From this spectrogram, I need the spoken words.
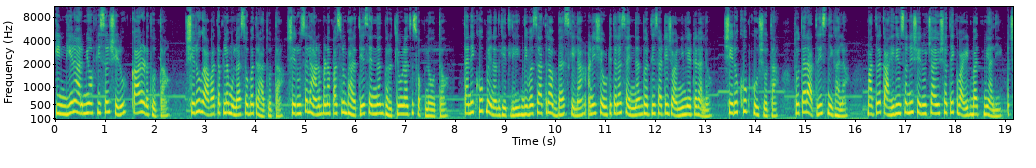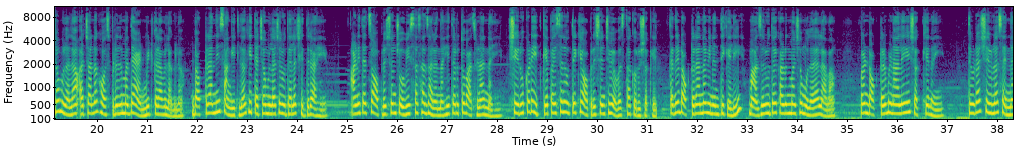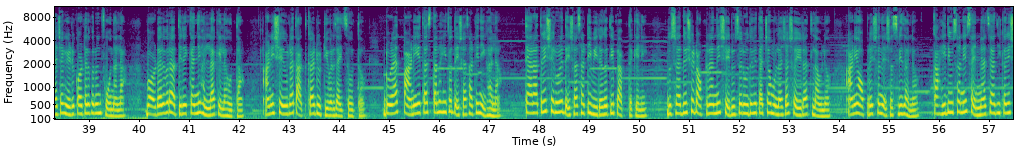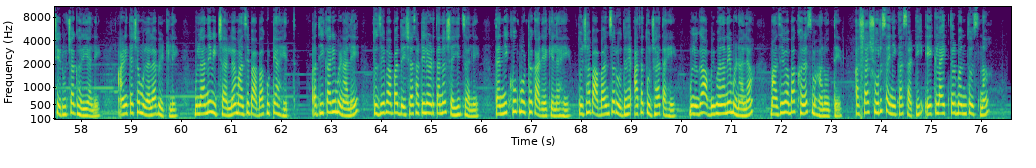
Indian army officer Sheru का रडत होता? शेरू गावात आपल्या मुलासोबत राहत होता. शेरूचं लहानपणापासून भारतीय सैन्यात भरती होण्याचं स्वप्न होतं. त्याने खूप मेहनत घेतली दिवस रात्र अभ्यास केला आणि शेवटी त्याला सैन्यात भरतीसाठी जॉईनिंग लेटर आलं. शेरू खूप खुश होता. तो त्या रात्रीच निघाला. मात्र काही दिवसांनी शेरूच्या आयुष्यात एक वाईट बातमी आली. त्याच्या मुलाला अचानक हॉस्पिटलमध्ये ऍडमिट करावं लागलं. डॉक्टरांनी सांगितलं की त्याच्या मुलाच्या हृदयाला छिद्र आहे. आणि त्याचं ऑपरेशन चोवीस तासात झालं नाही तर तो वाचणार नाही. शेरूकडे इतके पैसे नव्हते की ऑपरेशनची व्यवस्था करू शकेल. त्याने डॉक्टरांना विनंती केली माझं हृदय काढून माझ्या मुलाला लावा. पण डॉक्टर म्हणाले हे शक्य नाही. तेवढ्याच शेरूला सैन्याच्या हेडक्वार्टरवरून फोन आला. बॉर्डरवर अतिरेक्यांनी हल्ला केला होता आणि शेरूला तात्काळ ड्युटीवर जायचं होतं. डोळ्यात पाणी येत असतानाही तो देशासाठी निघाला. त्या रात्री शेरूने देशासाठी वीरगती प्राप्त केली. दुसऱ्या दिवशी डॉक्टरांनी शेरूचं हृदय त्याच्या मुलाच्या शरीरात लावलं आणि ऑपरेशन यशस्वी झालं. काही दिवसांनी सैन्याचे अधिकारी शेरूच्या घरी आले आणि त्याच्या मुलाला भेटले. मुलाने विचारलं माझे बाबा कुठे आहेत? अधिकारी म्हणाले तुझे बाबा देशासाठी लढताना शहीद झाले. त्यांनी खूप मोठं कार्य केलं आहे. तुझ्या बाबांचं हृदय आता तुझ्यात आहे. मुलगा अभिमानाने म्हणाला माझे बाबा खरंच महान होते. अशा शूर सैनिकासाठी एक लाईक तर बनतोच ना?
